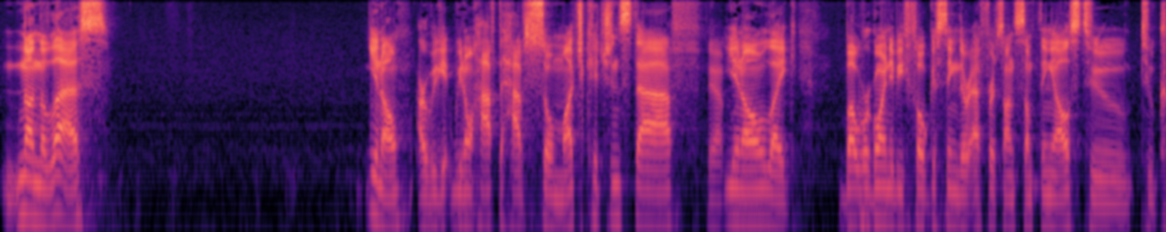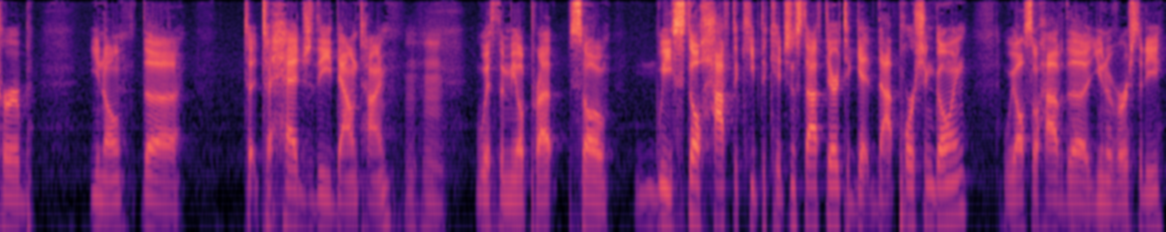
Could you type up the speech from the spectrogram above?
Nonetheless, you know, are we we don't have to have so much kitchen staff, Yeah. you know, like but we're going to be focusing their efforts on something else to to curb, you know, the to, to hedge the downtime Mm-hmm. with the meal prep. So we still have to keep the kitchen staff there to get that portion going. We also have the university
